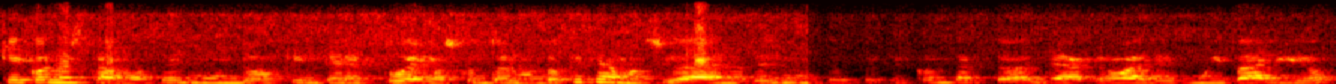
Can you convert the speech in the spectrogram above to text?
que conozcamos el mundo, que interactuemos con todo el mundo, que seamos ciudadanos del mundo. Entonces el concepto de aldea global es muy válido,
